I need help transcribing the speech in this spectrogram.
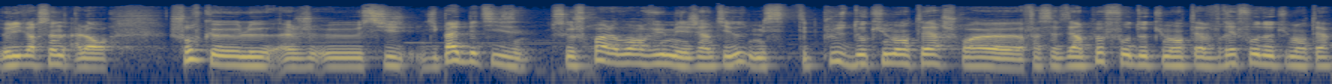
d'Oliver Stone. Alors, je trouve que, le, euh, je, si je dis pas de bêtises, parce que je crois l'avoir vu, mais j'ai un petit doute, mais c'était plus documentaire, je crois. enfin, ça faisait un peu faux documentaire, vrai faux documentaire,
